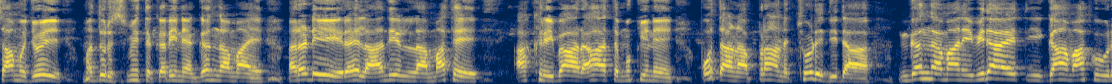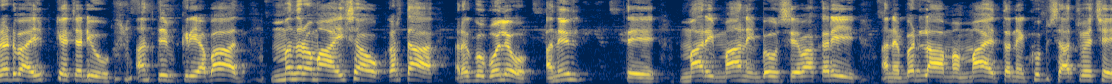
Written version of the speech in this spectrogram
સામું જોઈ મધુર સ્મિત કરીને ગંગામાએ રડી રહેલા અનિલના માથે આખરી બાર હાથ મૂકીને પોતાના પ્રાણ છોડી દીધા. ગંગામાની વિદાયથી ગામ આખું રડવા હિપકે ચડ્યું. અંતિમ ક્રિયા બાદ મનોરમા ઈશાઓ કરતા રઘુ બોલ્યો, અનિલ તે મારી માની બહુ સેવા કરી અને બદલામાં માએ તને ખૂબ સાચવે છે.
